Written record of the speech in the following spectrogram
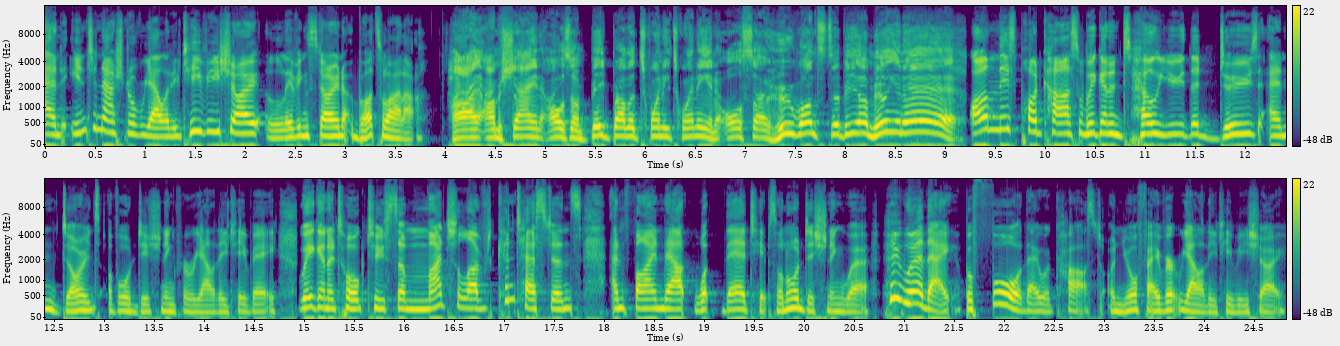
and international reality TV show Livingstone, Botswana. Hi, I'm Shane. I was on Big Brother 2020 and also Who Wants to Be a Millionaire? On this podcast, we're going to tell you the do's and don'ts of auditioning for reality TV. We're going to talk to some much loved contestants and find out what their tips on auditioning were. Who were they before they were cast on your favorite reality TV show?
